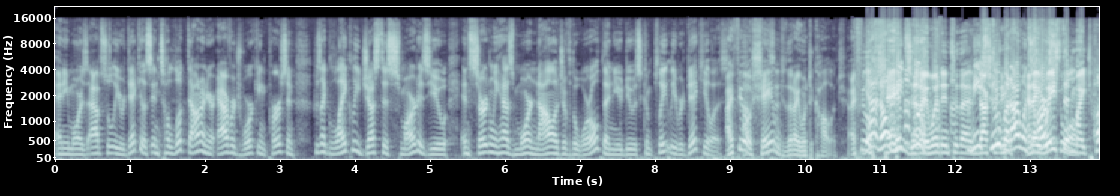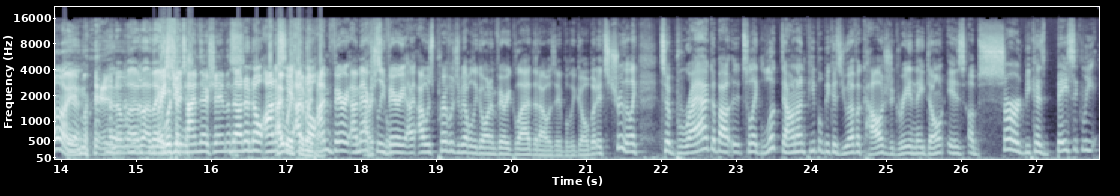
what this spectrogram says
anymore is absolutely ridiculous. And to look down on your average working person who's like likely just as smart as you and certainly has more knowledge of the world than you do is completely ridiculous. I feel uh, ashamed that I went to college. I feel Yeah, no, ashamed too. that I went into that Me too, but I went and to I wasted school. my time. Yeah. and I'm- and I Waste your time there, Seamus? No, no, no. Honestly, I, wasted know my time. I'm very. I'm actually very. I, I was privileged to be able to go, and I'm very glad that I was able to go. But it's true that like to brag about it, to like look down on people because you have a college degree and they don't is absurd. Because basically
